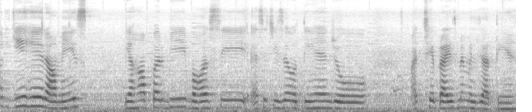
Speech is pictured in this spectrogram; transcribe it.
और ये है रामेज़, यहाँ पर भी बहुत सी ऐसी चीज़ें होती हैं, जो अच्छे प्राइस में मिल जाती हैं।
